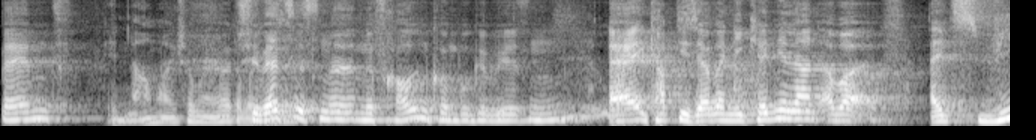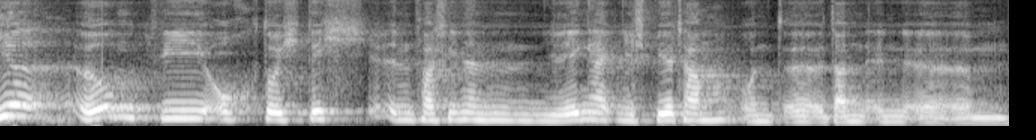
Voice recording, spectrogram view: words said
Band. Den Namen habe ich schon mal gehört. Chivets ist eine, eine Frauenkombo gewesen. Äh, ich habe die selber nie kennengelernt, aber als wir irgendwie auch durch dich in verschiedenen Gelegenheiten gespielt haben und äh, dann in äh, ähm,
